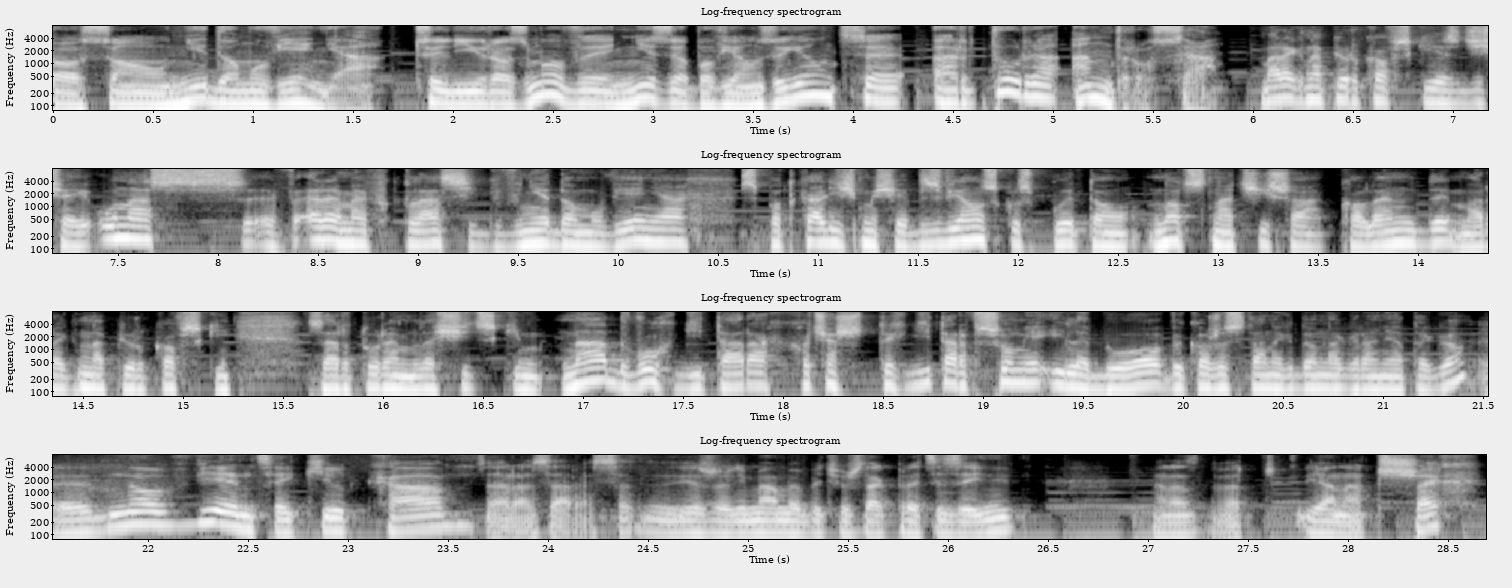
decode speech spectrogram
To są niedomówienia, czyli rozmowy niezobowiązujące Artura Andrusa. Marek Napiórkowski jest dzisiaj u nas w RMF Classic w Niedomówieniach. Spotkaliśmy się w związku z płytą Nocna Cisza Kolendy. Marek Napiórkowski z Arturem Lesickim na dwóch gitarach, chociaż tych gitar w sumie ile było wykorzystanych do nagrania tego? E, No więcej, kilka, zaraz, zaraz, jeżeli mamy być już tak precyzyjni, raz, dwa, ja na trzech,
